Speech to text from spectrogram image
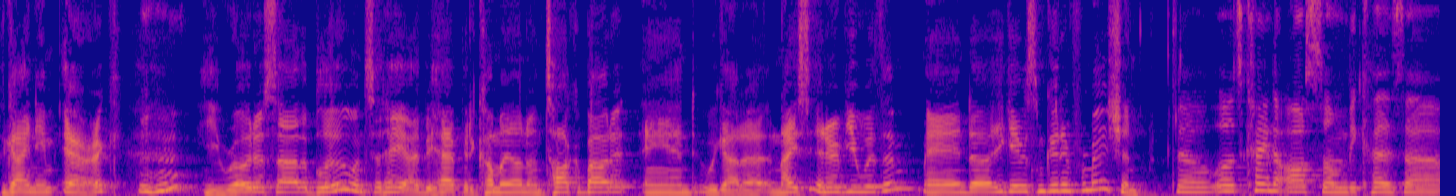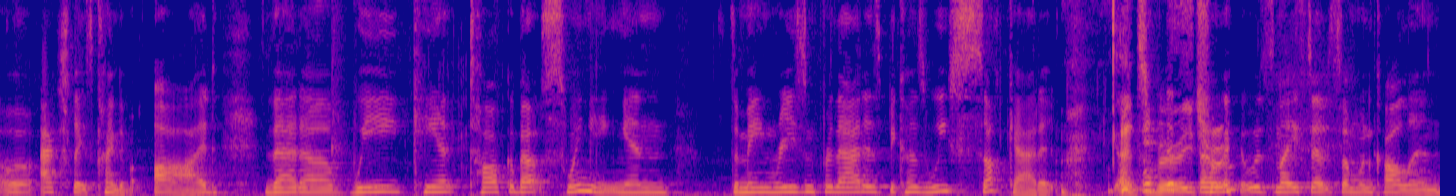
a guy named Eric. Mm-hmm. He wrote us out of the blue and said, Hey, I'd be happy to come in and talk about it. And we got a, nice interview with him, and uh, he gave us some good information. So, well, it's kind of awesome because, uh, well, actually, it's kind of odd that uh, we can't talk about swinging and the main reason for that is because we suck at it. That's very so true. It was nice to have someone call in.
